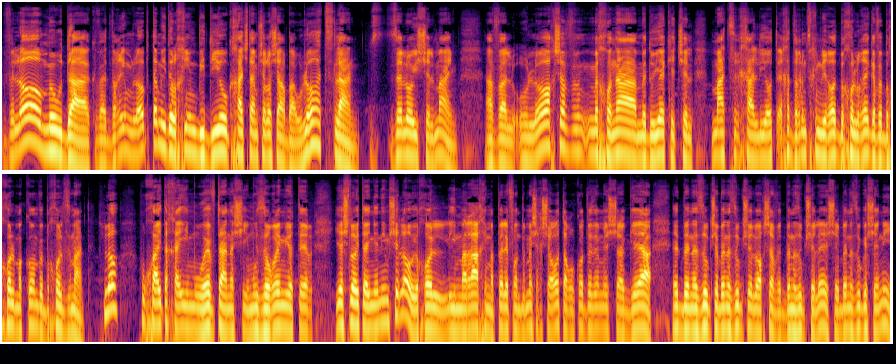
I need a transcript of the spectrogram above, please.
ולא מהודק והדברים לא תמיד הולכים בדיוק 1, 2, 3, 4 הוא לא עצלן, זה לא איש של מים אבל הוא לא עכשיו מכונה מדויקת של מה צריכה להיות, איך הדברים צריכים להיראות בכל רגע ובכל מקום ובכל זמן לא, הוא חי את החיים, הוא אוהב את האנשים, הוא זורם יותר, יש לו את העניינים שלו, הוא יכול להימרח עם הפלאפון במשך שעות ארוכות וזה משגע את בן הזוג שבן הזוג שלו עכשיו, את בן הזוג של אש, של בן הזוג השני,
